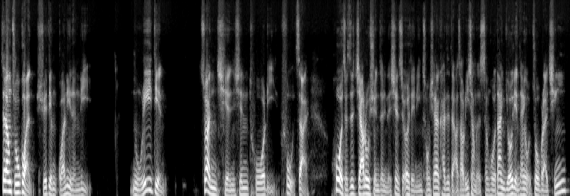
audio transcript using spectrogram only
再当主管学点管理能力，努力一点赚钱，先脱离负债。或者是加入选择你的现实二点零，从现在开始打造理想的生活，但有点担忧我做不来，请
